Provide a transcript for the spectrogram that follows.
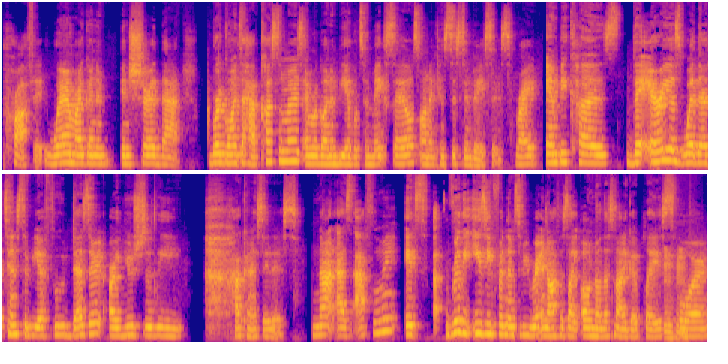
profit? Where am I going to ensure that we're going to have customers and we're going to be able to make sales on a consistent basis, right? And because the areas where there tends to be a food desert are usually how can I say this? Not as affluent. It's really easy for them to be written off as like, oh no, that's not a good place. Mhm. Or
